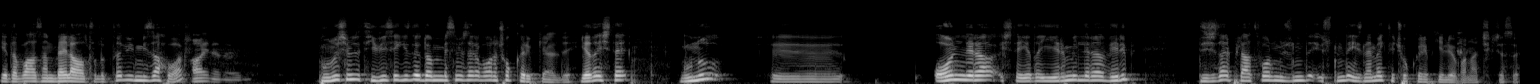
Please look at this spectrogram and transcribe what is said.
ya da bazen bel altılıkta bir mizah var. Aynen öyle. Bunu şimdi TV8'de dönmesi mesela bana çok garip geldi. Ya da işte bunu eee 10 lira işte ya da 20 lira verip dijital platform üstünde, üstünde izlemek de çok garip geliyor bana açıkçası.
